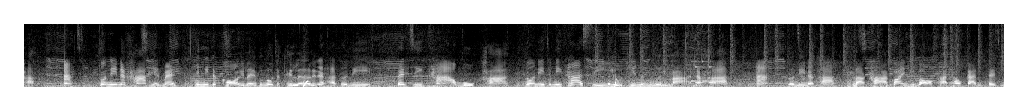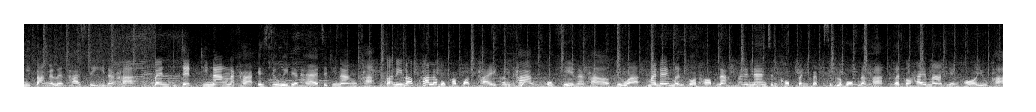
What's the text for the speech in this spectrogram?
ค่ะอะตัวนี้นะคะเห็นไหมยังมีตะขออยู่เลยเพิ่งลงจากเทเลอร์เลยนะคะ ตัวนี้เป็นสีขาวมุกค่ะ ตัวนี้จะมีค่าสีอยู่ที่ 10,000 บาทนะคะ อะตัวนี้นะคะ ราคาก็อย่างที่บอกค่ะเท่ากัน แต่จะมีต่างกันเรื่องค่าสีนะคะ เป็น 7 ที่นั่งนะคะ SUV แท้ๆ7ที่นั่งค่ะ ตอนนี้รอบคันระบบความปลอดภัยค่อนข้างโอเคนะคะ ก็คือว่าไม่ได้เหมือนตัวท็อปนะ ไม่ได้แน่นจนครบเป็นแบบ 10 ระบบนะคะ แต่ก็ให้มาเพียงพออยู่ค่ะ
